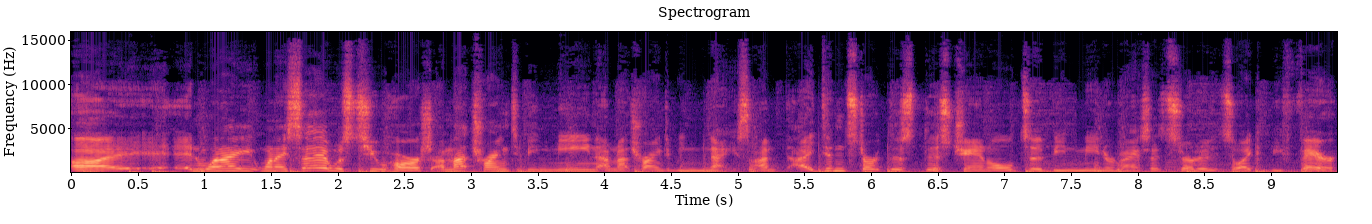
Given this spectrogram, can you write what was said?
Uh, and when I when I say I was too harsh, I'm not trying to be mean. I'm not trying to be nice. I'm, I didn't start this this channel to be mean or nice. I started it so I could be fair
